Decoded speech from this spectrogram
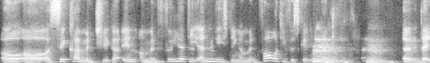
og, og, og sikre, at man tjekker ind, og man følger de anvisninger, man får de forskellige mm. Mm. Da,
